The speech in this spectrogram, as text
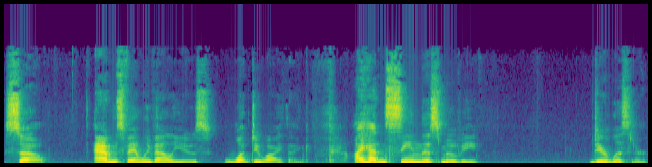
So, Addams Family Values. What do I think? I hadn't seen this movie, dear listener,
